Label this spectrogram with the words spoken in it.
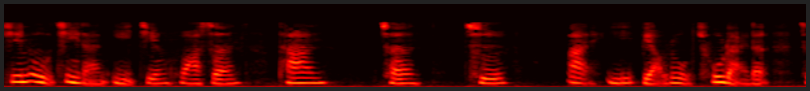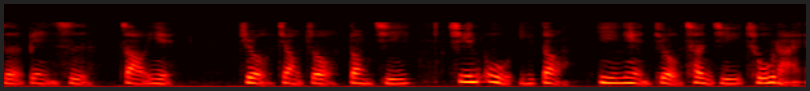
心物既然已经发生，贪嗔痴爱已表露出来了，这便是造业。就叫做动机，心物一动，意念就趁机出来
